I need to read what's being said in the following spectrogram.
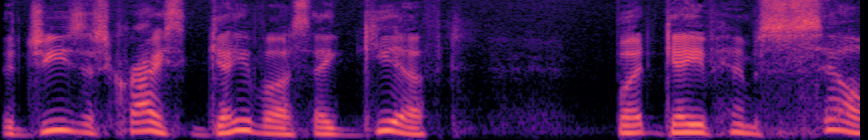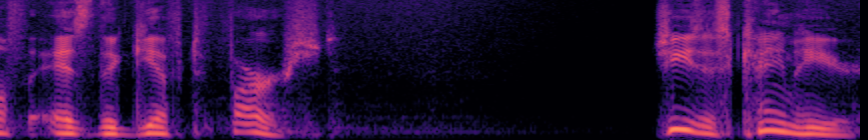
that Jesus Christ gave us a gift, but gave himself as the gift first. Jesus came here,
